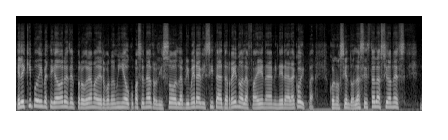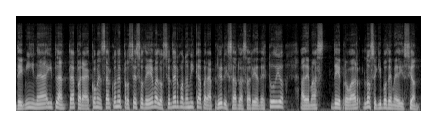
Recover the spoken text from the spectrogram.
El equipo de investigadores del programa de ergonomía ocupacional realizó la primera visita a terreno a la faena minera de la Coipa, conociendo las instalaciones de mina y planta para comenzar con el proceso de evaluación ergonómica para priorizar las áreas de estudio, además de probar los equipos de medición.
